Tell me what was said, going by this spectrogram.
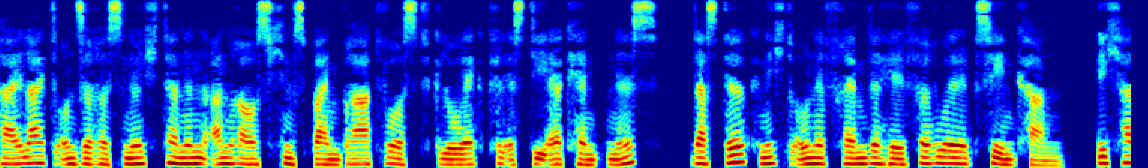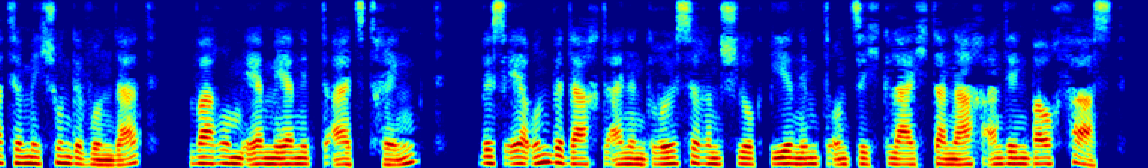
Highlight unseres nüchternen Anrauschens beim Bratwurst-Gloeckl ist die Erkenntnis, dass Dirk nicht ohne fremde Hilfe Ruhe ziehen kann. Ich hatte mich schon gewundert, warum er mehr nippt als trinkt, bis er unbedacht einen größeren Schluck Bier nimmt und sich gleich danach an den Bauch fasst.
